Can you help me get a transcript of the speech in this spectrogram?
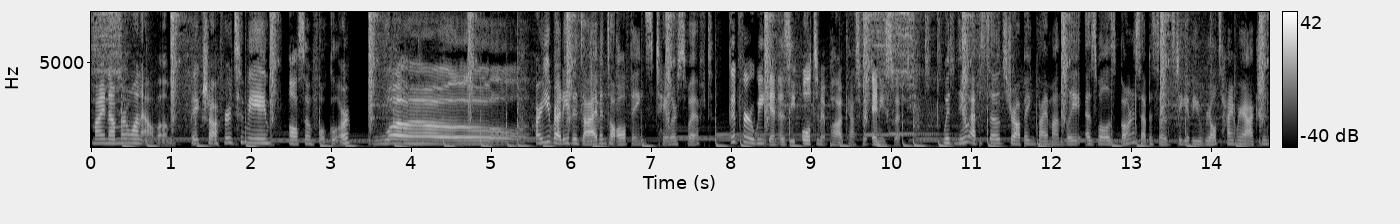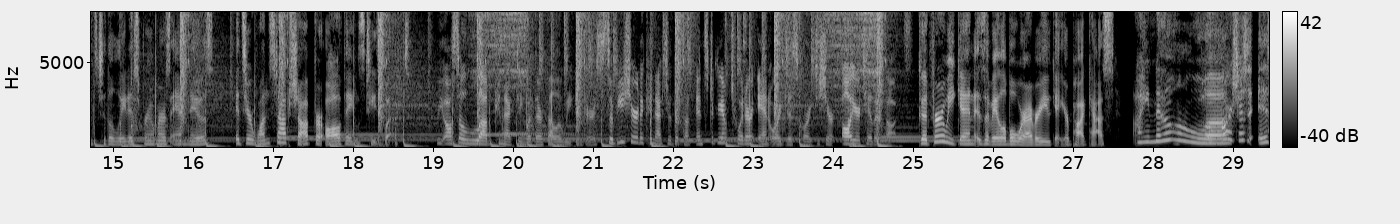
My number one album. Big shocker to me. Also folklore. Whoa. Are you ready to dive into all things Taylor Swift? Good for a Weekend is the ultimate podcast for any Swiftie. With new episodes dropping bi monthly, as well as bonus episodes to give you real time reactions to the latest rumors and news, it's your one stop shop for all things T Swift. We also love connecting with our fellow weekenders, so be sure to connect with us on Instagram, Twitter, and or Discord to share all your Taylor thoughts. Good for a Weekend is available wherever you get your podcasts. I know. Oh, gosh, just is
